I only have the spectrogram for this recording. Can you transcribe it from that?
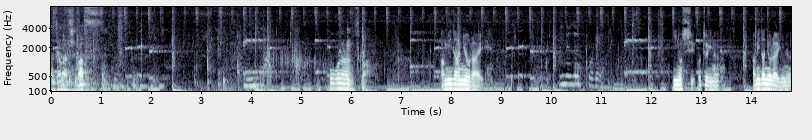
お邪魔します。ここなんですか？阿弥陀如来。イノシ。シこっちが犬。阿弥陀如来犬。ん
